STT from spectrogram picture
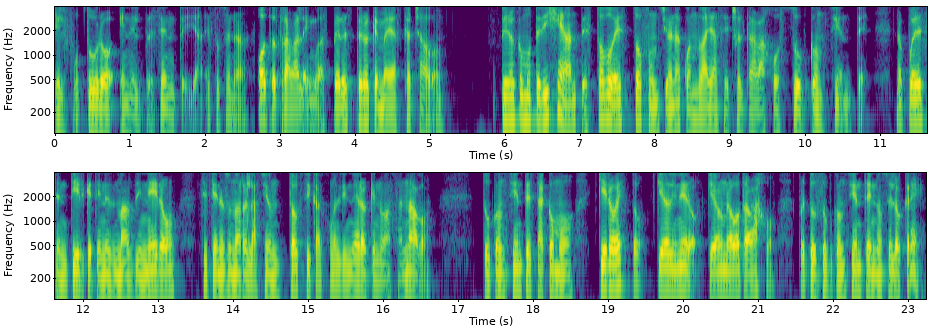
el futuro en el presente. Ya, esto suena otra trabalenguas, pero espero que me hayas cachado. Pero como te dije antes, todo esto funciona cuando hayas hecho el trabajo subconsciente. No puedes sentir que tienes más dinero si tienes una relación tóxica con el dinero que no has sanado. Tu consciente está como, quiero esto, quiero dinero, quiero un nuevo trabajo, pero tu subconsciente no se lo cree.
